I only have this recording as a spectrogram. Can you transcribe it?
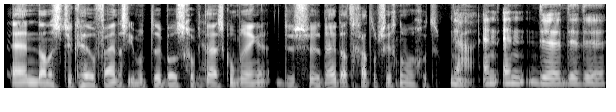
En dan is het natuurlijk heel fijn als iemand de boodschappen thuis komt brengen. Dus uh, nee, dat gaat op zich nog wel goed. Ja, en, en de, de, de,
